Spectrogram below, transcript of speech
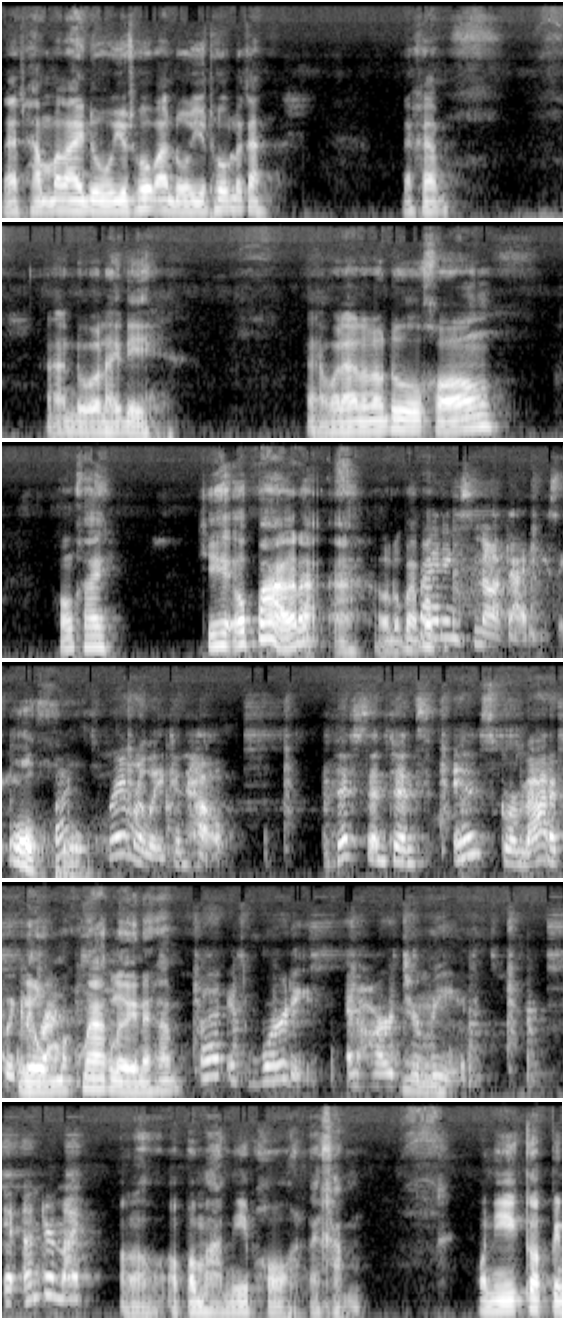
นะทำอะไรดู YouTube อ่านดู YouTube แล้วกันนะครับอ่านดูอะไรดีอ่าเวลาเราดูของของใครคีเฮโอป้าก็ได้อะเอาไปปุ๊บ Writing's not that easy, Oh. but Grammarly can help. This sentence is grammatically เร็ว correct, มากๆเลยนะครับ but it's wordy and hard to Hmm. read. It undermines เอาเราเอาประมาณนี้พอนะครับ วันนี้ก็เป็น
